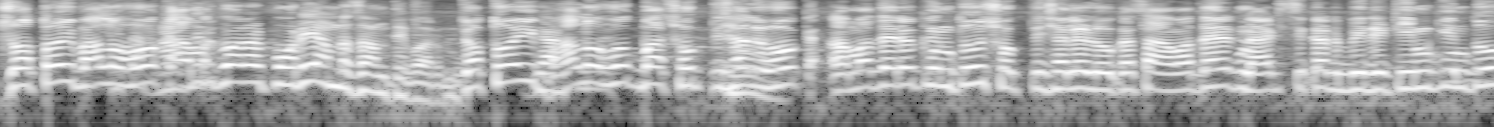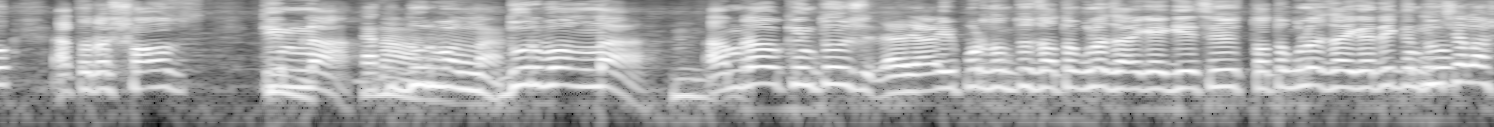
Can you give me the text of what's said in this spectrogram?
যতই ভালো হোক আম- করার পরে আমরা জানতে পারব। যতই ভালো হোক বা শক্তিশালী হোক আমাদেরও কিন্তু শক্তিশালী লোক আছে। আমাদের নাইট সিকার বিডি টিম কিন্তু এতটা সহজ টিম না। এত দুর্বল না। দুর্বল না। আমরাও কিন্তু এই পর্যন্ত যতগুলো জায়গায় গিয়েছি ততগুলো জায়গাতেই কিন্তু ইনশাআল্লাহ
